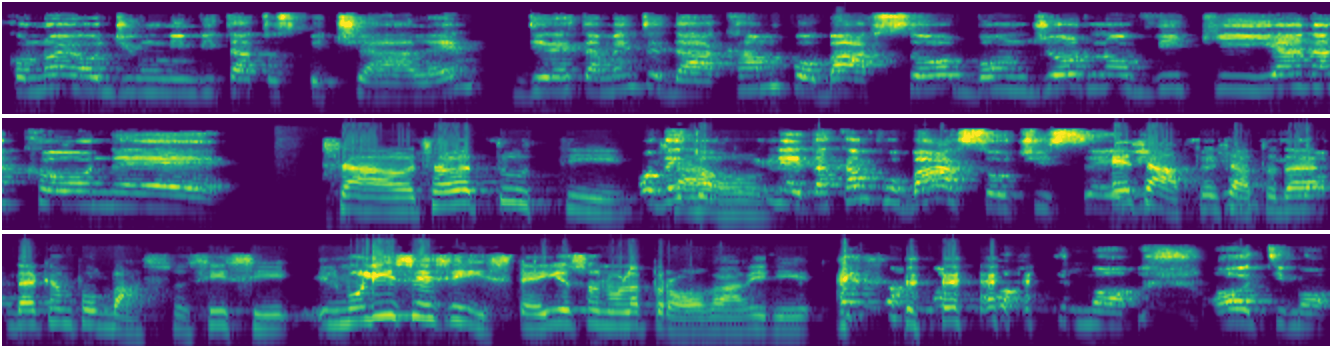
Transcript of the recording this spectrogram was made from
Con noi oggi un invitato speciale direttamente da Campobasso. Buongiorno Vicky Ianacone. Ciao, ciao a tutti. Ho detto ciao. bene, da Campobasso ci sei. Esatto, esatto, da, da Campobasso, sì, sì. Il Molise esiste, io sono la prova, vedi. ottimo, ottimo.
